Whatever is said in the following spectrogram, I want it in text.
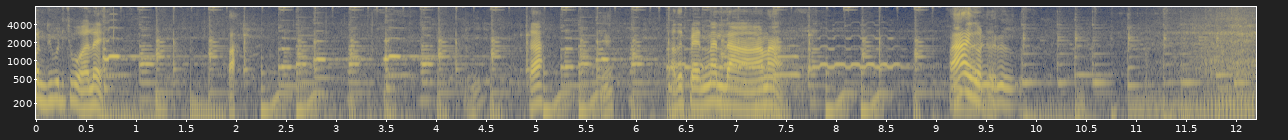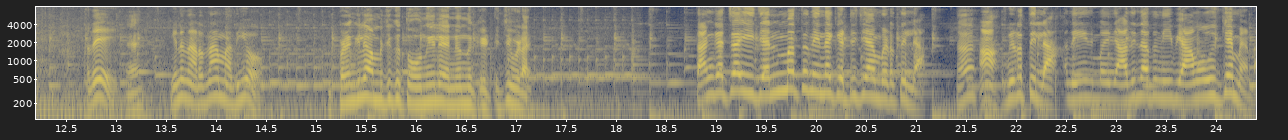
വണ്ടി പിടിച്ച് പോകാല്ലേ അത് പെണ്ണല്ല ആണാ. ഇങ്ങോട്ട്. അതെ ഇങ്ങനെ നടന്നാ മതിയോ? ഇപ്പോഴെങ്കിലും അമ്മച്ചിക്ക് തോന്നിയില്ല എന്നെ ഒന്ന് കെട്ടിച്ചു വിടാൻ? തങ്കച്ച ഈ ജന്മത്ത് നിന്നെ കെട്ടിച്ച് ഞാൻ വിടത്തില്ല. ആ വിടത്തില്ല. നീ അതിനകത്ത് നീ വ്യാമോഹിക്കാൻ വേണ്ട.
